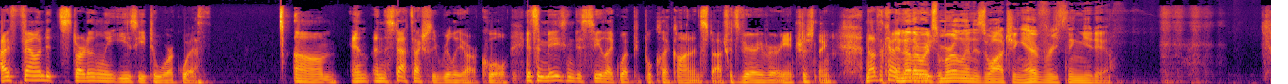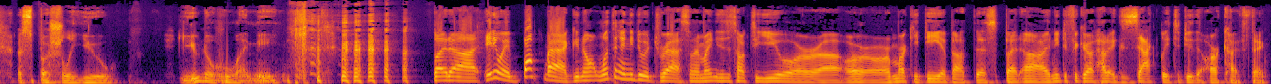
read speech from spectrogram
I found it startlingly easy to work with. Um, and, and the stats actually really are cool. It's amazing to see like what people click on and stuff. It's very, very interesting. Not the kind In other words, Merlin is watching everything you do. Especially you. You know who I mean. but uh, anyway, bulk bag. You know, one thing I need to address, and I might need to talk to you or uh, or, or Marky D about this. But uh, I need to figure out how to exactly to do the archive thing,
